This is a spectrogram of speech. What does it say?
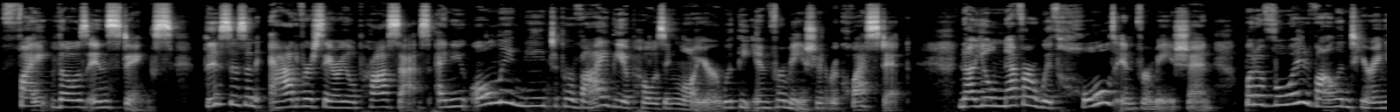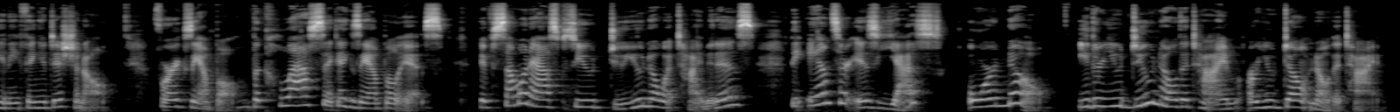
Fight those instincts. This is an adversarial process, and you only need to provide the opposing lawyer with the information requested. Now, you'll never withhold information, but avoid volunteering anything additional. For example, the classic example is if someone asks you, Do you know what time it is? the answer is yes or no. Either you do know the time or you don't know the time.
